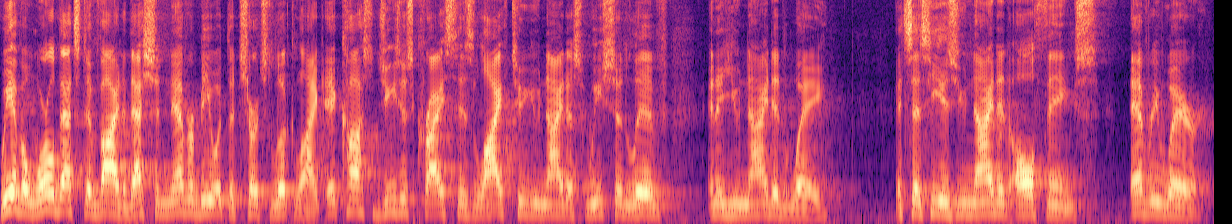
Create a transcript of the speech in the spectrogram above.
We have a world that's divided. That should never be what the church looked like. It cost Jesus Christ his life to unite us. We should live in a united way. It says he has united all things everywhere.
